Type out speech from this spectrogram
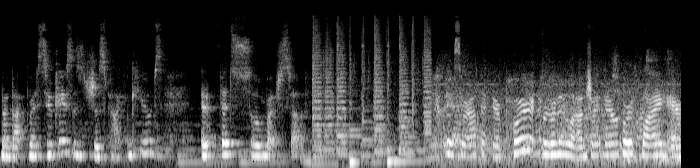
my back, my suitcase is just packing cubes and it fits so much stuff. Okay, so we're at the airport. We're going to the lounge right now. We're flying Air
